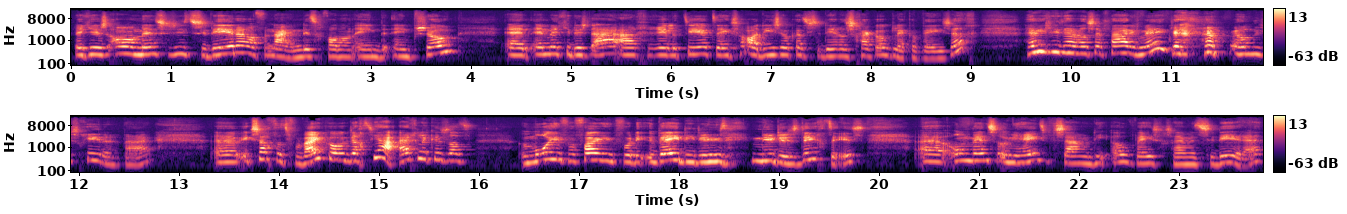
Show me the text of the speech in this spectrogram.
Dat je dus allemaal mensen ziet studeren. Of nou, in dit geval dan één, één persoon. En, en dat je dus daaraan gerelateerd denkt, oh die is ook aan het studeren, dus ga ik ook lekker bezig. Hebben jullie daar wel eens ervaring mee? Ik ben wel nieuwsgierig naar. Uh, ik zag dat voorbij komen. Ik dacht, ja, eigenlijk is dat een mooie vervanging voor de UB die nu, nu dus dicht is. Uh, om mensen om je heen te verzamelen die ook bezig zijn met studeren.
